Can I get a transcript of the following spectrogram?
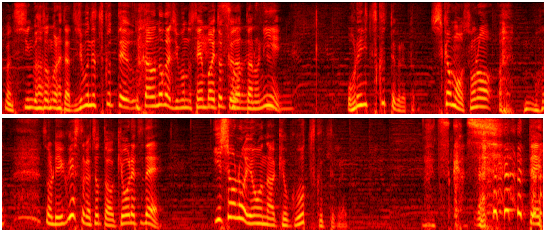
つまりシンガーソングライターって自分で作って歌うのが自分の先輩特許だったのに、俺に作ってくれとしかもその そのリクエストがちょっと強烈で遺書のような曲を作ってくれ難しい。って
